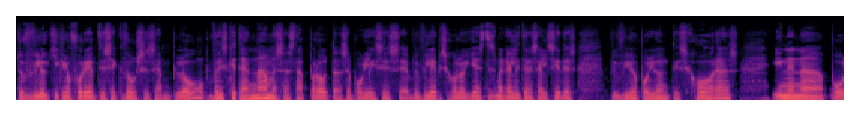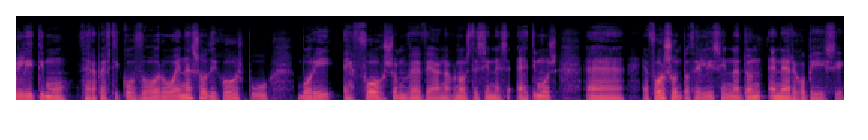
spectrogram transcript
Το βιβλίο κυκλοφορεί από τις εκδόσεις Εμπλό, βρίσκεται ανάμεσα στα πρώτα σε πωλήσεις ε, βιβλία ψυχολογίας στις μεγαλύτερες αλυσίδες βιβλιοπολίων της χώρας. Είναι ένα πολύτιμο θεραπευτικό δώρο, ένας οδηγός που μπορεί, εφόσον βέβαια αναγνώστης είναι έτοιμος, ε, εφόσον το θελήσει να τον ενεργοποιήσει.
